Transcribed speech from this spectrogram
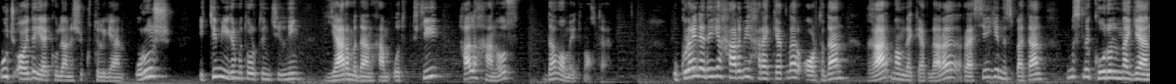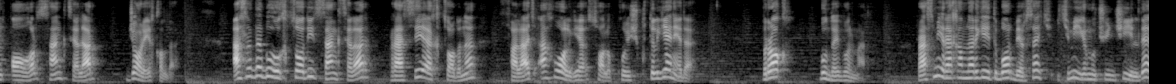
3 oyda yakunlanishi kutilgan urush 2024 yilning yarmidan ham o'tibdiki hali hanuz davom etmoqda. Ukrainadagi harbiy harakatlar ortidan g'arb mamlakatlari rossiyaga nisbatan misli ko'rilmagan og'ir sanksiyalar joriy qildi. Aslida bu iqtisodiy sanksiyalar rossiya iqtisodini falaj ahvolga solib qo'yish kutilgan edi. Biroq bunday bo'lmadi. Rasmiy raqamlarga e'tibor bersak 2023 yilda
